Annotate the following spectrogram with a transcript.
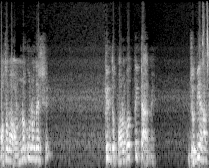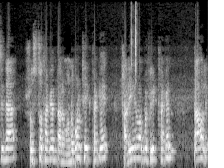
অথবা অন্য কোনো দেশে। কিন্তু পরবর্তী টার্মে যদি হাসিনা সুস্থ থাকেন, তার মনোবল ঠিক থাকে, শারীরিকভাবে ফিট থাকেন, তাহলে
